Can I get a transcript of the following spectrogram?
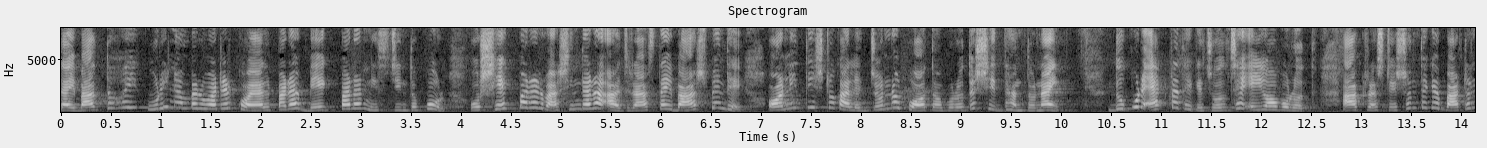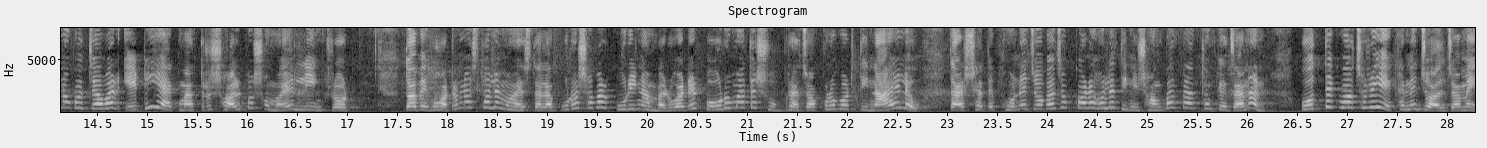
তাই বাধ্য হয়েই কুড়ি নম্বর ওয়ার্ডের কয়ালপাড়া, বেগপাড়া, নিশ্চিন্তপুর ও শেখপাড়ার বাসিন্দারা আজ রাস্তায় বাঁশ বেঁধে অনির্দিষ্টকালের জন্য পথ অবরোধের সিদ্ধান্ত নেয়। দুপুর একটা থেকে চলছে এই অবরোধ। আকরা স্টেশন থেকে বাটানগর যাওয়ার এটিই একমাত্র স্বল্প সময়ের লিংক রোড। তবে ঘটনাস্থলে মহেশতলা পুরসভার কুড়ি নম্বর ওয়ার্ডের পৌরমাতা শুভ্রা চক্রবর্তী না এলেও তার সাথে ফোনে যোগাযোগ করা হলে তিনি সংবাদ মাধ্যমকে জানান, প্রত্যেক বছরই এখানে জল জমে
